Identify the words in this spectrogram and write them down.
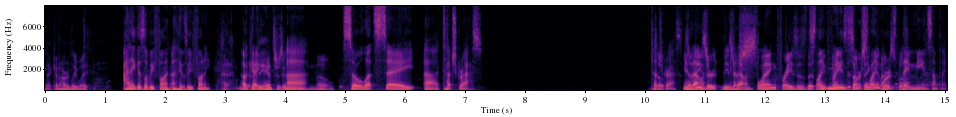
I can hardly wait. I think this will be fun. I think this will be funny. Okay. The answer is going to Uh, be no. So let's say uh, touch grass. Touch So- grass. You know so that these one? are these You know are that one? slang phrases that slang they mean phrases or something. slang words. supposed- They mean something.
